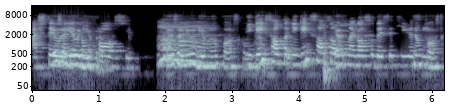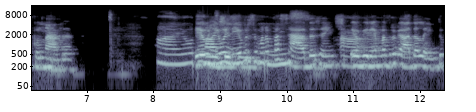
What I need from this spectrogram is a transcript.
As Eu já li teorias o não livro. posso. Eu já li o livro, não posso contar. Ninguém solta, ninguém solta Eu- um negócio desse aqui Eu não assim, posso contar. nada. Ai, eu li o Jesus. livro semana passada, gente. Eu virei Ah. madrugada lendo.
